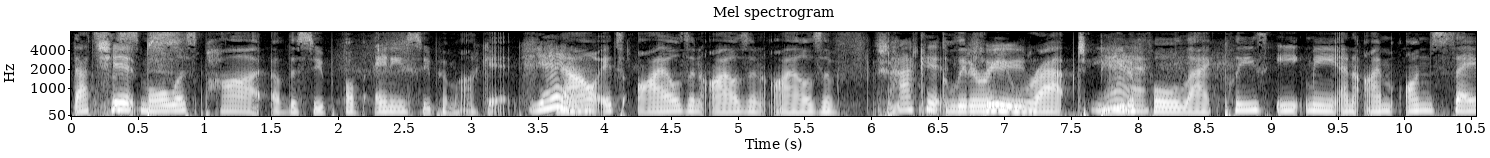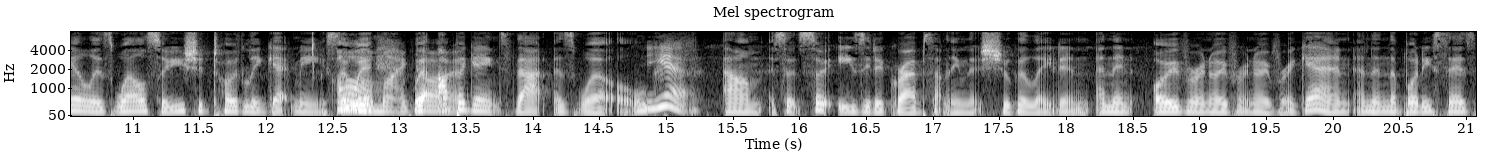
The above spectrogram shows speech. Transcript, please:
that's Chips. the smallest part of the soup of any supermarket. Yeah. Now it's aisles and aisles and aisles of Packet glittery food. wrapped, Yeah. beautiful. Like, please eat me, and I'm on sale as well, so you should totally get me. So Oh we're my we're up against that as well. Yeah. Um, so it's so easy to grab something that's sugar laden and then over and over and over again, and then the body says,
